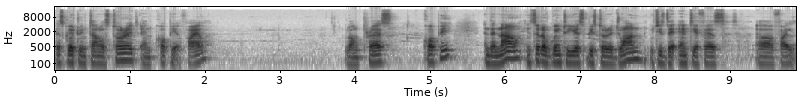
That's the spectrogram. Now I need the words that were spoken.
let's go to internal storage and copy a file. Long press, copy. And then now, instead of going to USB storage 1, which is the NTFS uh, file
